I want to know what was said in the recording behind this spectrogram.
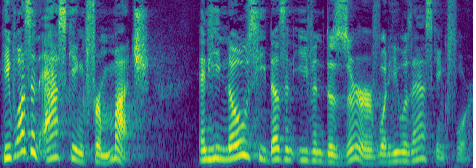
He wasn't asking for much, and he knows he doesn't even deserve what he was asking for.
